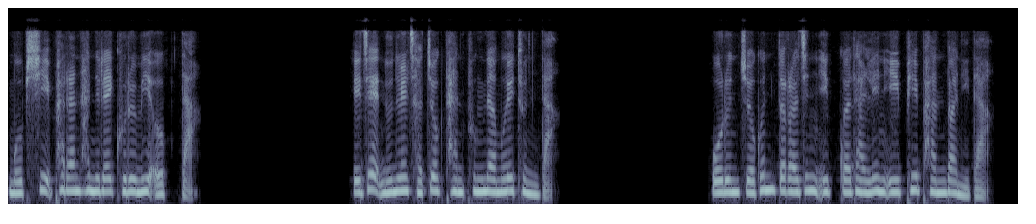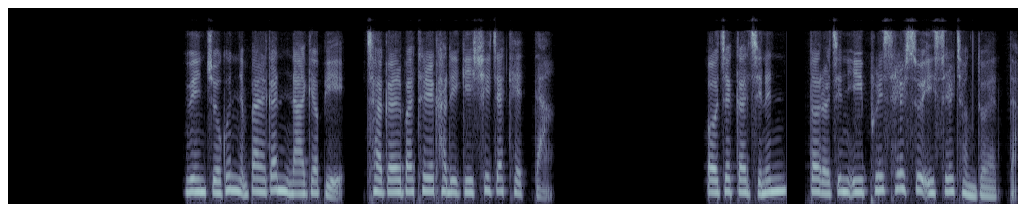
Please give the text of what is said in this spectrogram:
몹시 파란 하늘에 구름이 없다. 이제 눈을 저쪽 단풍나무에 둔다. 오른쪽은 떨어진 잎과 달린 잎이 반반이다. 왼쪽은 빨간 낙엽이 자갈밭을 가리기 시작했다. 어제까지는 떨어진 잎을 셀 수 있을 정도였다.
